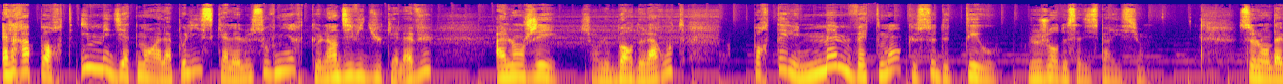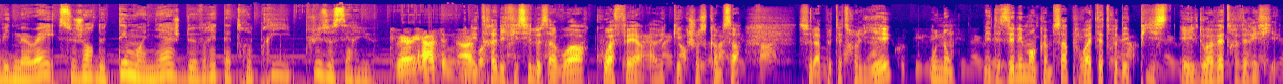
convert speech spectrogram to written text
elle rapporte immédiatement à la police qu'elle a le souvenir que l'individu qu'elle a vu, allongé sur le bord de la route, portait les mêmes vêtements que ceux de Théo le jour de sa disparition. Selon David Murray, ce genre de témoignage devrait être pris plus au sérieux. Il est très difficile de savoir quoi faire avec quelque chose comme ça. Cela peut être lié ou non, mais des éléments comme ça pourraient être des pistes et ils doivent être vérifiés.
